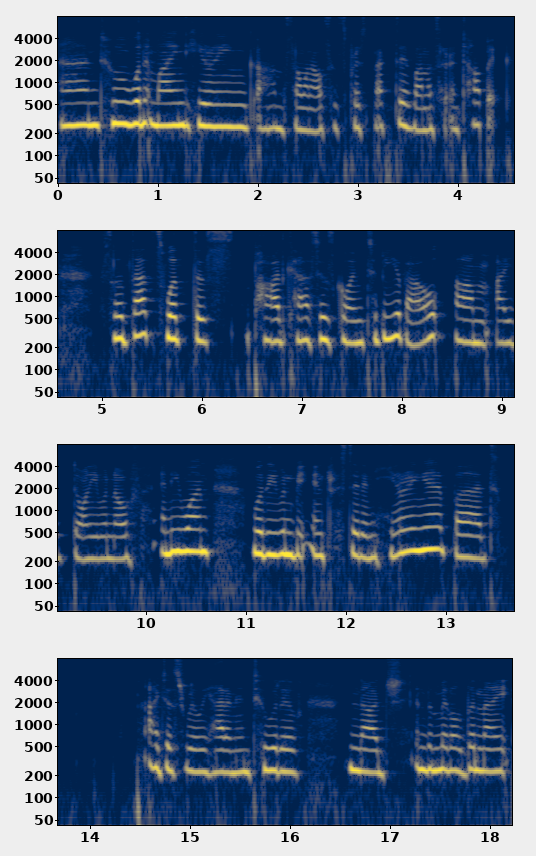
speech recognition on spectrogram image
and who wouldn't mind hearing um, someone else's perspective on a certain topic. So that's what this podcast is going to be about. Um, I don't even know if anyone would even be interested in hearing it, but I just really had an intuitive nudge in the middle of the night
